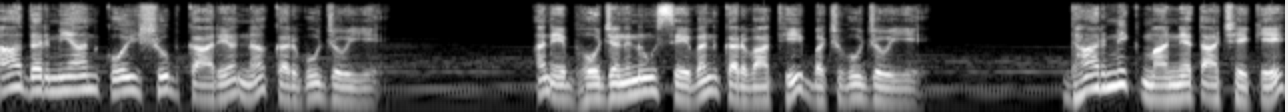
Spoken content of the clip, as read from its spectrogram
આ દરમિયાન કોઈ શુભ કાર્ય ન કરવું જોઈએ. અને ભોજનનું સેવન કરવાથી બચવું જોઈએ. ધાર્મિક માન્યતા છે કે,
